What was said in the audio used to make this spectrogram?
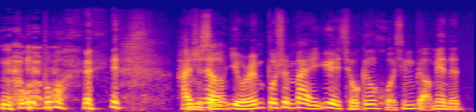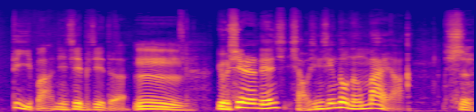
对，不过不过 还是这样，有人不是卖月球跟火星表面的地吗？你记不记得？嗯，有些人连小行星都能卖啊。是，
